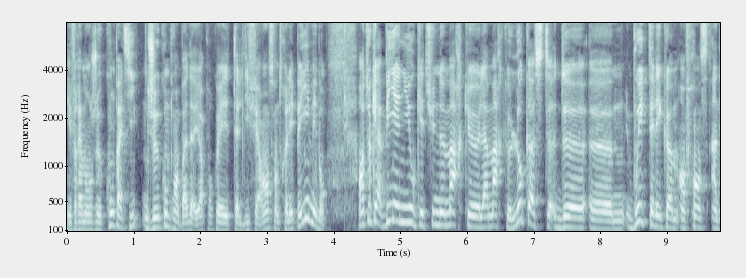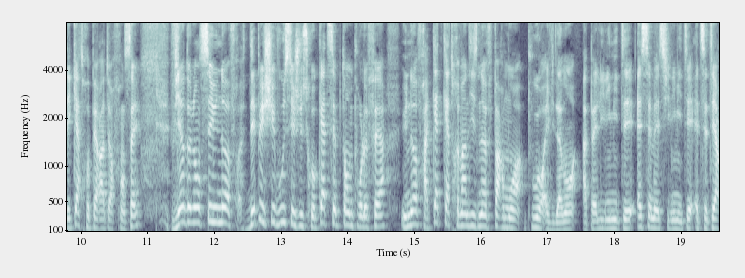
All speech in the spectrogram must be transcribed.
et vraiment je compatis. Je comprends pas d'ailleurs pourquoi il y a telle différence entre les pays, mais bon. En tout cas, BNU, qui est une marque, la marque low cost de euh, Bouygues Télécom en France, un des quatre opérateurs français, vient de lancer une offre. Dépêchez-vous c'est jusqu'au 4 septembre pour le faire. Une offre à 4,99 par mois pour, évidemment, appel illimité, SMS illimité, etc.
